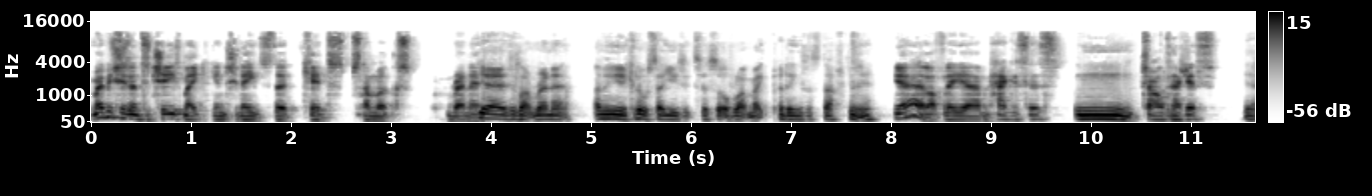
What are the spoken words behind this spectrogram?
Maybe she's into cheese making and she needs the kids' stomachs rennet. Yeah, just like rennet. And then you could also use it to sort of like make puddings and stuff, couldn't you? Yeah, lovely um, haggises, Mm. child haggis. So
